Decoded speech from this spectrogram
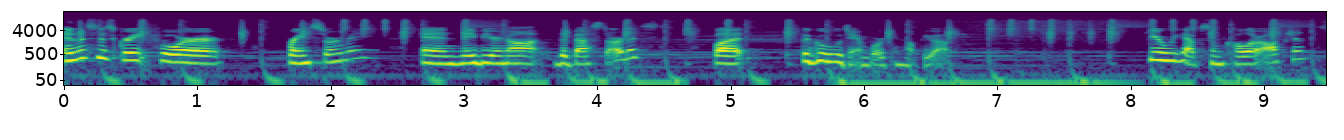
And this is great for brainstorming and maybe you're not the best artist, but the Google Jamboard can help you out. Here we have some color options.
